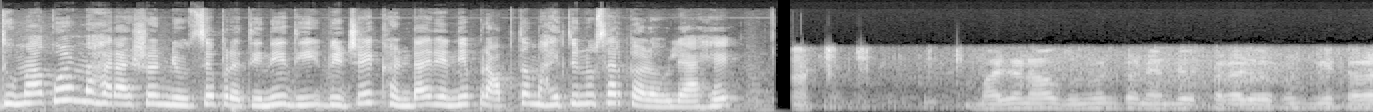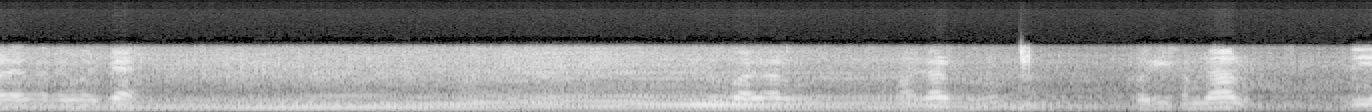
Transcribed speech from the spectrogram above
धुमाकूळ महाराष्ट्र न्यूजचे प्रतिनिधी विजय खंडार यांनी प्राप्त माहितीनुसार कळवले आहे. माझं नाव गुणवंत ज्ञानदेव कराडे असून मी कराड्याचा रहिवासी आहे. बाजार बाजार करून घरी समजा आलो. घरी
